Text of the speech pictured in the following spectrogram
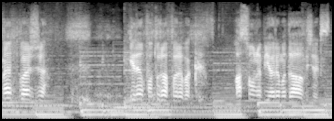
Mert Barca. Gelen fotoğraflara bak. Az sonra bir arama daha alacaksın.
